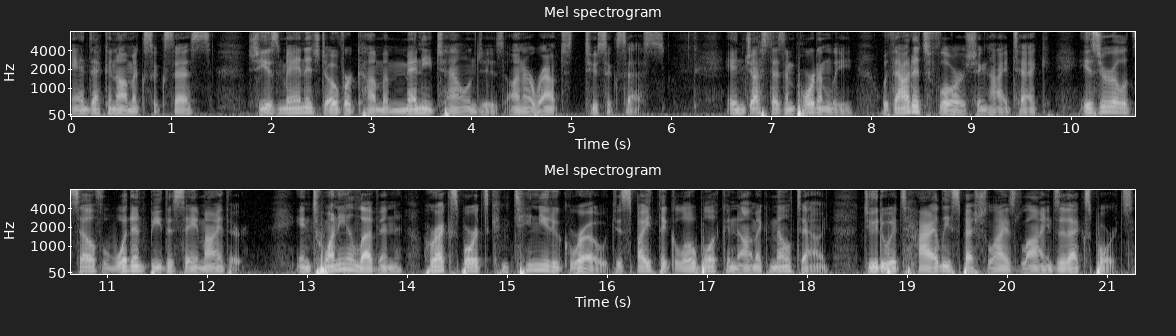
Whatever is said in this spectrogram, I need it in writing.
and economic success, she has managed to overcome many challenges on her route to success. And just as importantly, without its flourishing high tech, Israel itself wouldn't be the same either. In 2011, her exports continue to grow despite the global economic meltdown due to its highly specialized lines of exports,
